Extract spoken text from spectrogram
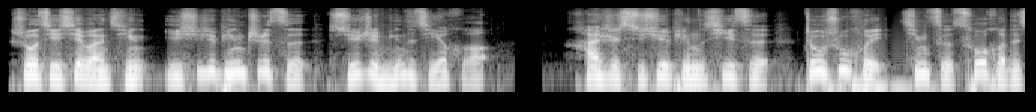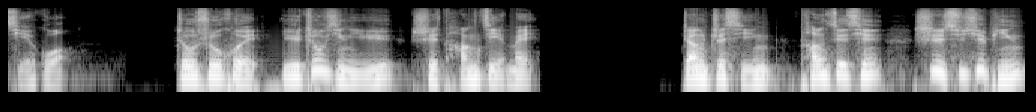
说起谢婉晴与徐学平之子徐志明的结合，还是徐学平的妻子周淑慧亲自撮合的结果。周淑慧与周景瑜是堂姐妹，张之行、唐学谦视徐学平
